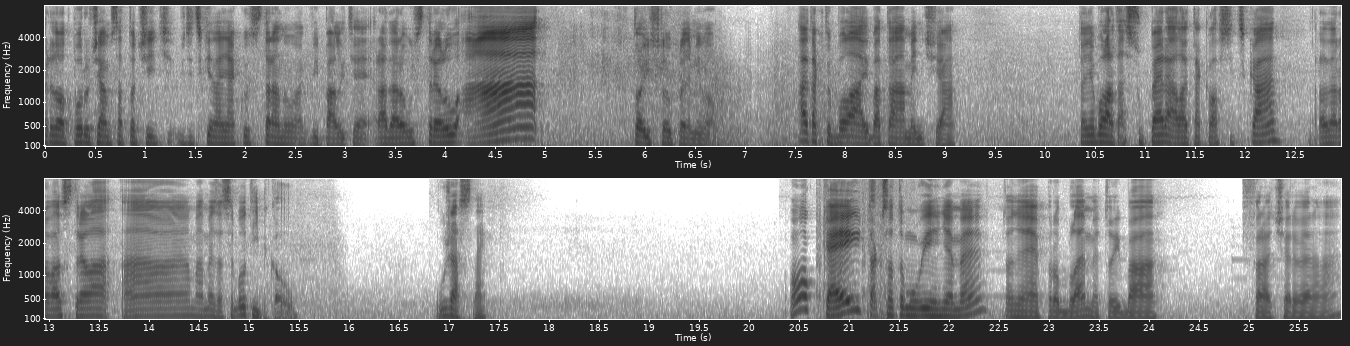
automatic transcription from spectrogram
Preto odporúčam sa točiť vždycky na nejakú stranu, ak vypálite radarovú strelu a to išlo úplne mimo. Ale tak to bola iba tá menšia. To nebola tá super, ale tá klasická radarová strela a máme za sebou týpkov. Úžasné. OK, tak sa tomu vyhneme. To nie je problém, je to iba fra červená.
